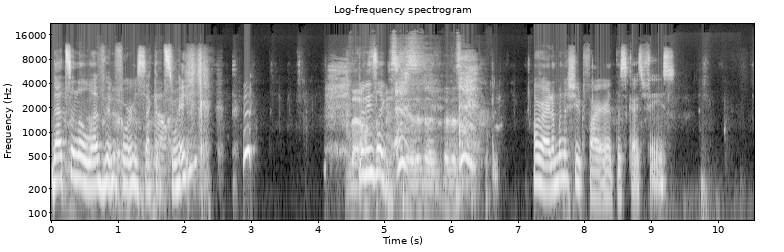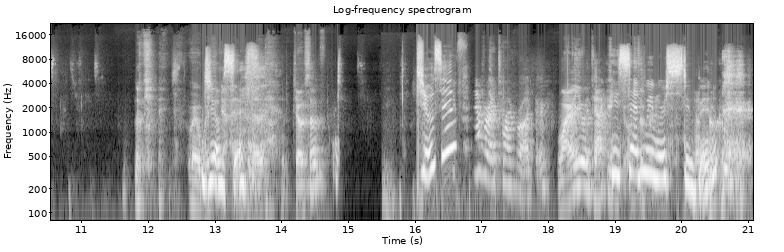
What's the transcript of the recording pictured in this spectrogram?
That's an eleven for a second No. swing. that But he's like, missed. Yeah, that does- that does- All right, I'm gonna shoot fire at this guy's face. okay. Wait. Joseph. Uh, Joseph? Joseph? Never attack Roger. Why are you attacking? He said Joseph? we were stupid.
